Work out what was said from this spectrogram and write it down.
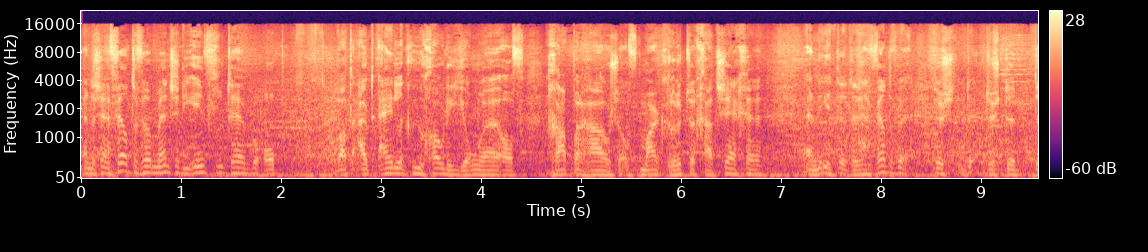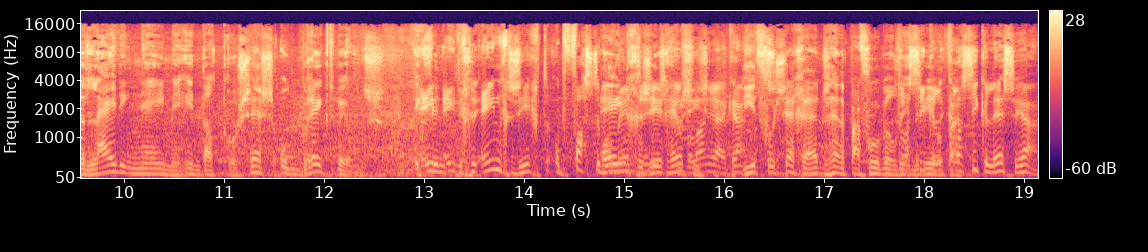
En er zijn veel te veel mensen die invloed hebben op wat uiteindelijk Hugo de Jonge of Grapperhaus of Mark Rutte gaat zeggen. En er zijn veel te veel, dus de, dus de, de leiding nemen in dat proces ontbreekt bij ons. Ik Eén vind één, gezicht op vaste één momenten gezicht is heel precies, belangrijk. hè? die het voor zeggen. hè. Er zijn een paar voorbeelden in de Klassieke, wereld. waar- klassieke lessen, ja. ja.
